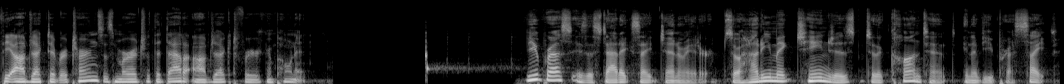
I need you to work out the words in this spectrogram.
The object it returns is merged with the data object for your component. VuePress is a static site generator, so how do you make changes to the content in a VuePress site?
